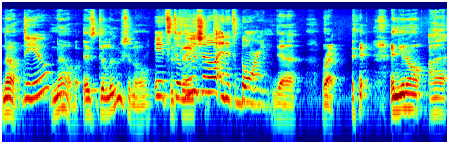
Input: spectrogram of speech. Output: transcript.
No. Do you? No, it's delusional. It's to think- delusional and it's boring. Yeah, right. and you know, I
